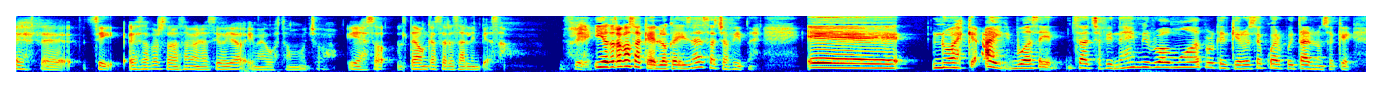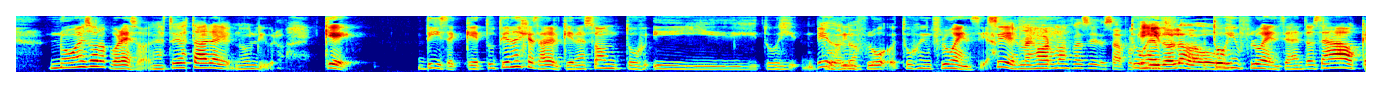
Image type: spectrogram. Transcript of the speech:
Este, sí, esas personas también las sigo yo y me gustan mucho. Y eso, tengo que hacer esa limpieza. Sí. Y otra cosa que lo que dices de Sacha Fitness. eh, no es que, ay, voy a seguir, Sacha Fitness es mi role model porque quiero ese cuerpo y tal, no sé qué. No es solo por eso. En esto yo estaba leyendo un libro que dice que tú tienes que saber quiénes son tus y tus, tus, influ- tus influencias. Sí, es mejor, más fácil, o sea, porque tus, ídolo... tus influencias. Entonces, ah, ok,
